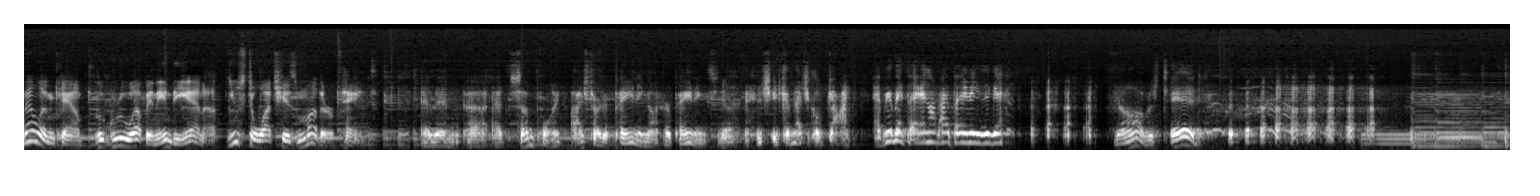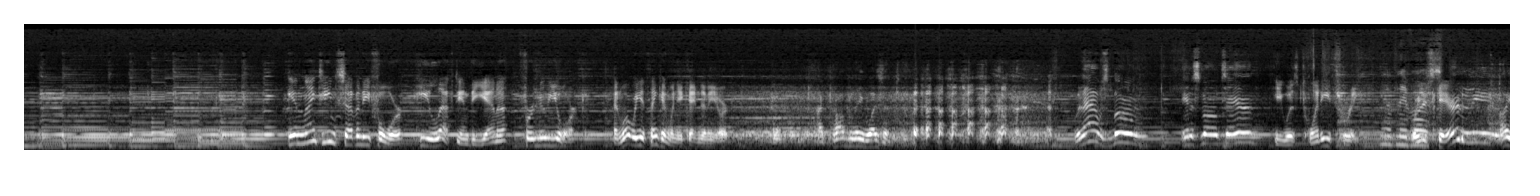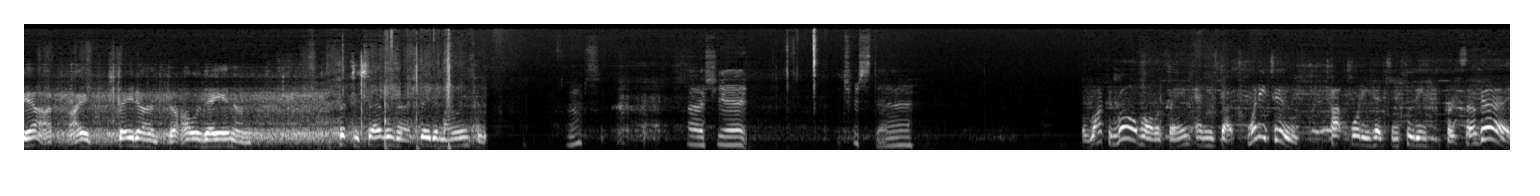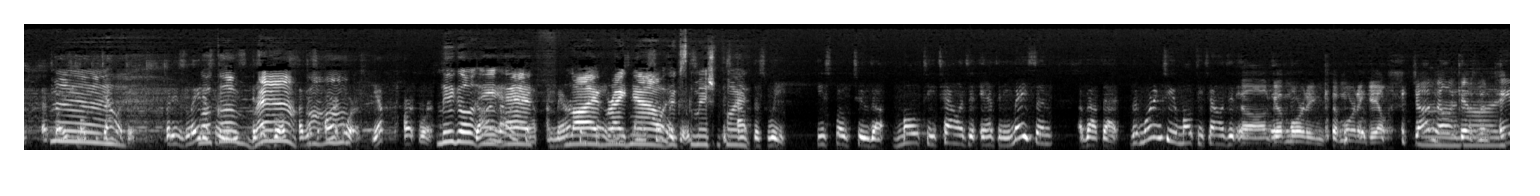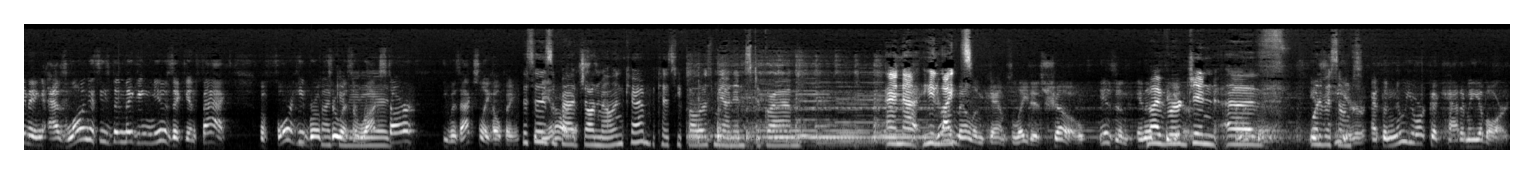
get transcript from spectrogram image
Mellencamp, who grew up in Indiana, used to watch his mother paint. And then uh, at some point, I started painting on her paintings. Yeah. And she'd come out, she'd go, John, have you been painting on my paintings again? no, it was Ted. In 1974, he left Indiana for New York. And what were you thinking when you came to New York? I probably wasn't. Well, I was born in a small town. He was 23. Lovely Were you scared? Oh, yeah. I, I stayed on the Holiday Inn on 57th, and I stayed in my room for Oops. Oh shit. Trista. The Rock and Roll Hall of Fame, and he's got 22 top 40 hits, including Hurt So Good. That's why he's hmm. multi-talented. But his latest Welcome release is a book of his round. artwork. Yep, artwork. Legal John AF live right now! Exclamation point. this week. He spoke to the multi-talented Anthony Mason about that. Good morning to you, multi-talented. Oh, good morning. Good morning, Gail. John Oh, Mellencamp's God. been painting as long as he's been making music. In fact, before he broke through as a Fucking rock idiot. star, he was actually hoping This to be is an about artist. John Mellencamp because he follows me on Instagram, and uh, he John liked Mellencamp's latest show isn't in a my theater. version of one of his songs. here at the New York Academy of Art.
